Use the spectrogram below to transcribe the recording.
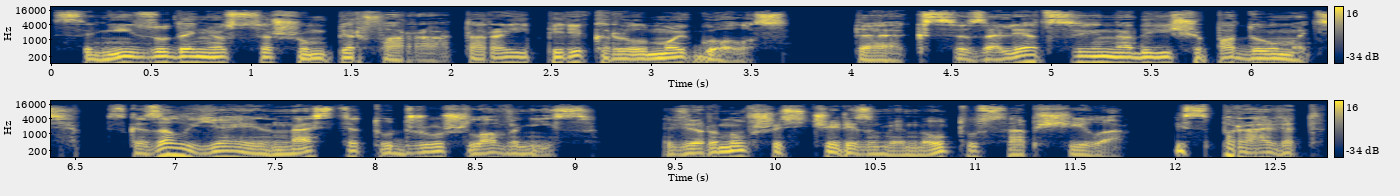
Снизу донесся шум перфоратора и перекрыл мой голос. «Так, с изоляцией надо еще подумать», — сказал я, и Настя тут же ушла вниз. Вернувшись через минуту, сообщила. «Исправят».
